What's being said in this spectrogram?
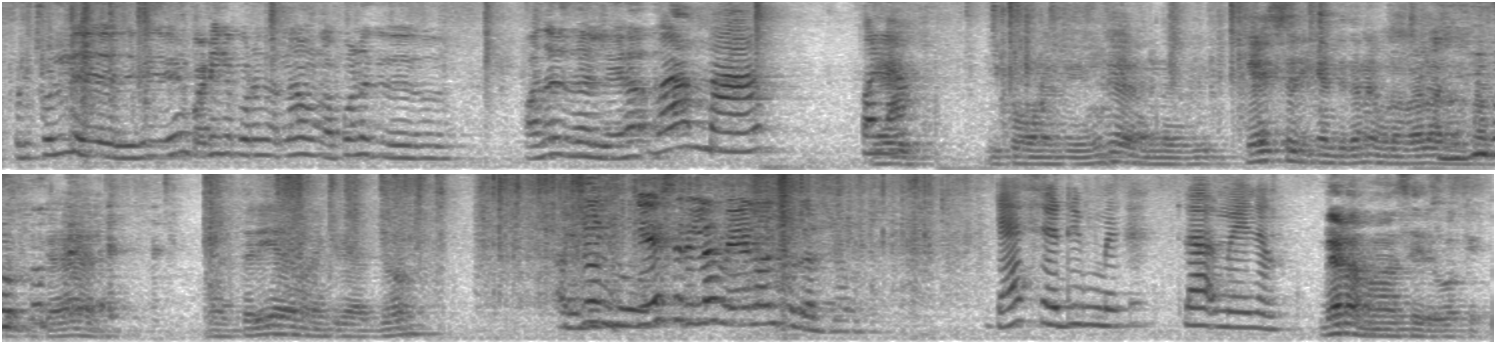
அப்படி சொல்லு இதுவே படிக்க போறேன்னு சொன்னா உங்க அப்பனுக்கு பதறுதா இல்லையா? இப்போ உனக்கு எங்க அந்த கேசரி கேண்டி தானே இவ்வளவு வேலை எனக்கு தெரியாது நினைக்கிறேன் அர்ஜுன்? அர்ஜுன் கேசரி எல்லாம் வேணாம்னு சொல்லு அர்ஜுன். வேணாமா. சரி ஓகே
